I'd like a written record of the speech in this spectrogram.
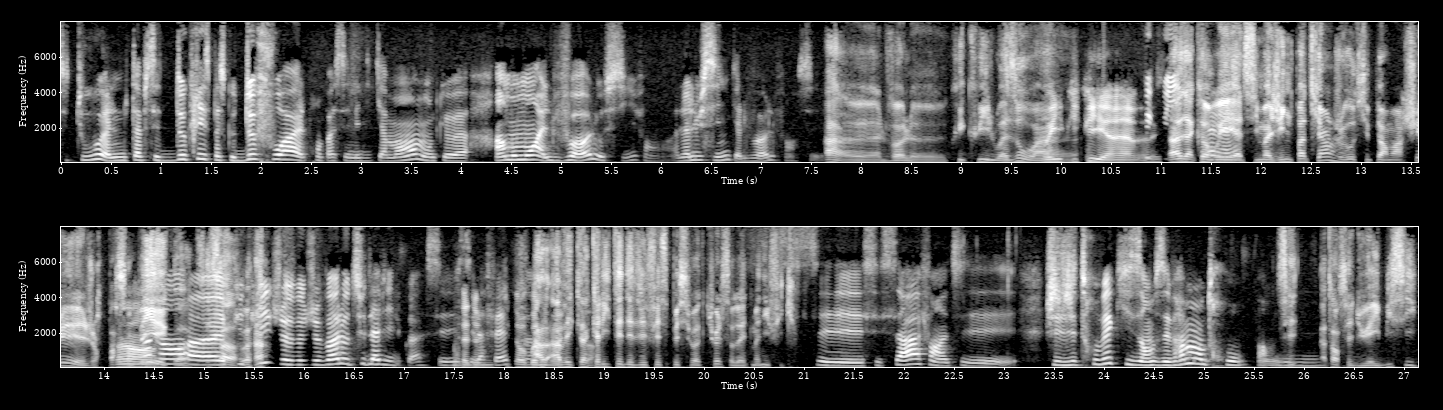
c'est tout. Elle nous tape ses deux crises parce que deux fois, elle prend pas ses médicaments. Donc, euh, à un moment, elle vole aussi. Enfin, elle hallucine qu'elle vole. Enfin, c'est... Ah, euh, elle vole euh, Cuicui l'oiseau. Hein. Oui, Oui, oui, Ah d'accord, oui, ouais. elle s'imagine pas, tiens, je vais au supermarché et je repars Non, sans non, payer, non, quoi. euh, ça, voilà. puis, je, je vole au-dessus de la ville, quoi. C'est, la fête. euh, Ah, Avec la qualité des effets spéciaux actuels, ça doit être magnifique. C'est, c'est ça. Enfin, c'est... J'ai, j'ai trouvé qu'ils en faisaient vraiment trop. Enfin, C'est... Attends, c'est du ABC.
